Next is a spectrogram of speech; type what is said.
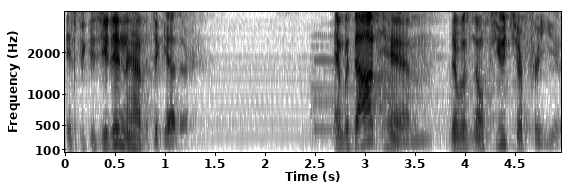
is because you didn't have it together. And without him, there was no future for you.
